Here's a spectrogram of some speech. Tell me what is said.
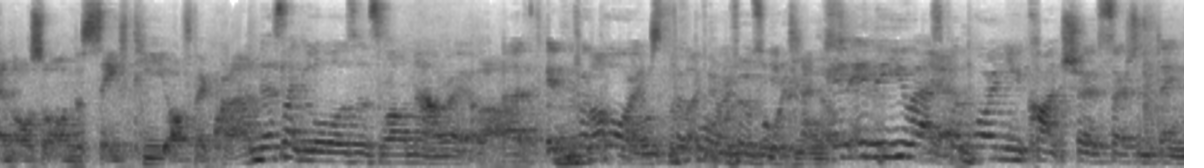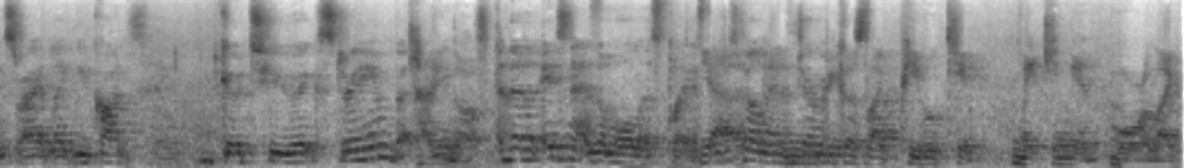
and also on the safety of their craft. And there's like laws as well now, right? Uh, in, for porn, laws, for like- porn. Kind laws. of- In, in the US, Yeah. for porn, you can't show certain things, right? Like you can't go too extreme, but Kind of. And the internet is a lawless place. they just film in and Germany. because like people keep making it more like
